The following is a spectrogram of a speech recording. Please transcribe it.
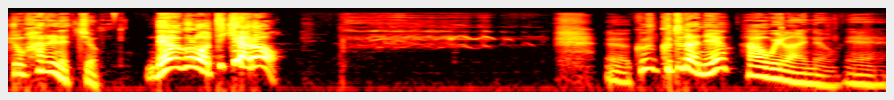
좀 화를 냈죠. 내가 그걸 어떻게 알아? 예, 그, 그 뜻 아니에요? How will I know? 예.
